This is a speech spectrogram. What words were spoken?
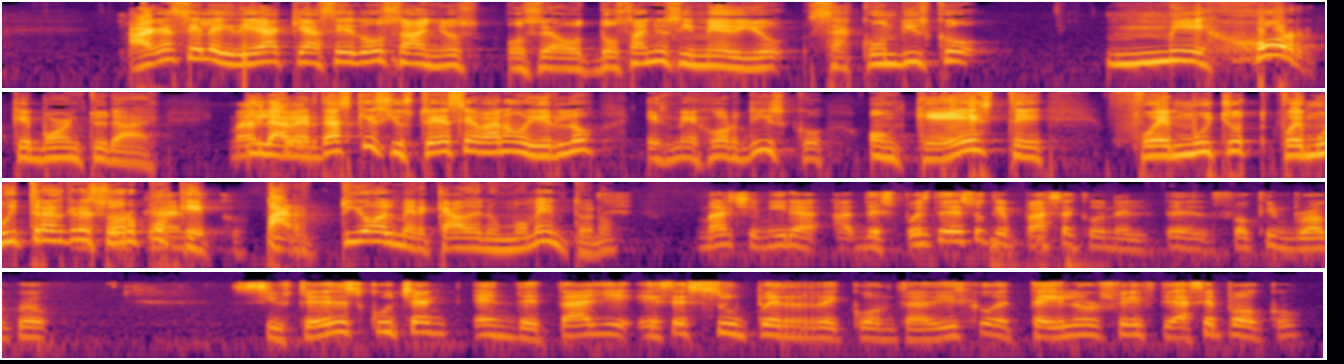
hágase la idea que hace dos años, o sea, dos años y medio, sacó un disco mejor que Born to Die. Y la verdad es que si ustedes se van a oírlo, es mejor disco, aunque este fue mucho, fue muy transgresor porque partió el mercado en un momento, ¿no? Marche, mira, ah, después de eso que pasa con el, fucking Brockwell, si ustedes escuchan en detalle ese súper recontradisco de Taylor Swift de hace poco,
